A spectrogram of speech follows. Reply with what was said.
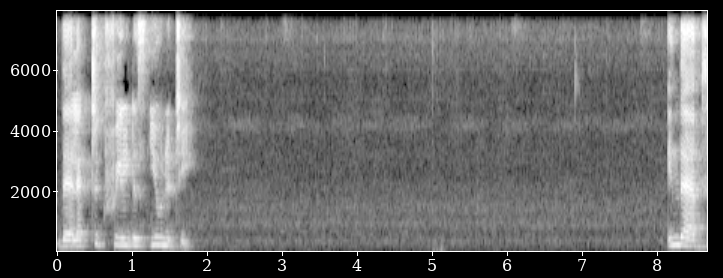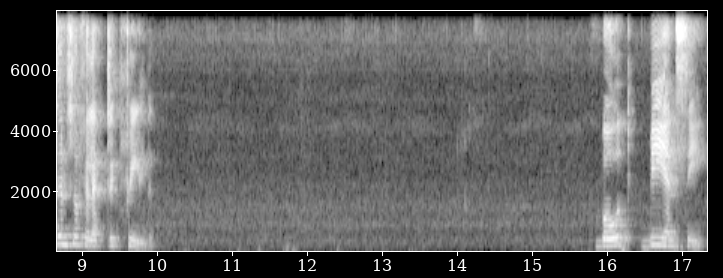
The electric field is unity. In the absence of electric field, both B and C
